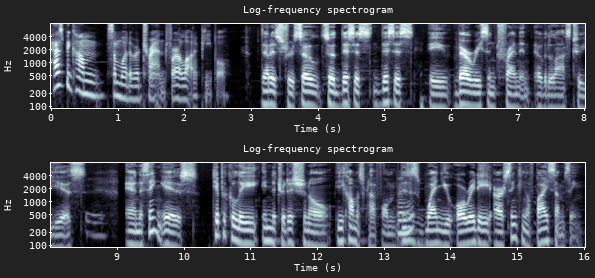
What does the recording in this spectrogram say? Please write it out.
has become somewhat of a trend for a lot of people. That is true. So so this is this is a very recent trend in, over the last two years. Mm. And the thing is, typically in the traditional e-commerce platform, this is mm-hmm. when you already are thinking of buy something.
